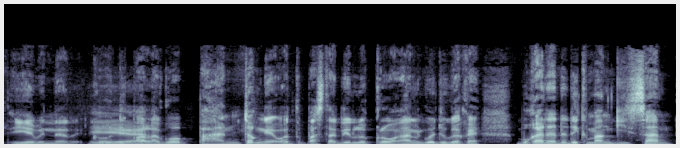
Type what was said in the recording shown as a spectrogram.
Iya bener. Kok di Iya. kepala gue pancong ya? Waktu pas tadi lu ke ruangan gue juga kayak Bukan ada di Kemanggisan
